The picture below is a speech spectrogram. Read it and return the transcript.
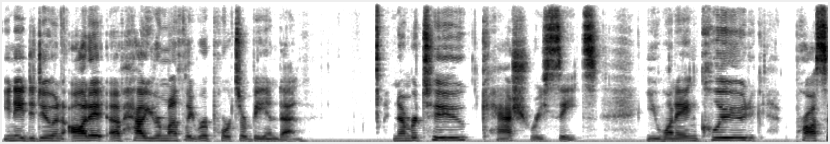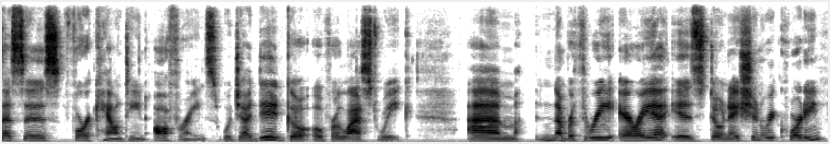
you need to do an audit of how your monthly reports are being done. Number two, cash receipts. You want to include processes for accounting offerings, which I did go over last week. Um, number three area is donation recording.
